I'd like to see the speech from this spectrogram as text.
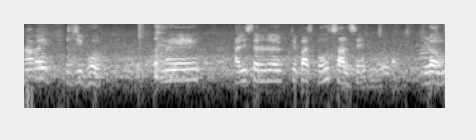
हाँ भाई। जी भोर मैं अली सर के पास बहुत साल से जुड़ा हूँ।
